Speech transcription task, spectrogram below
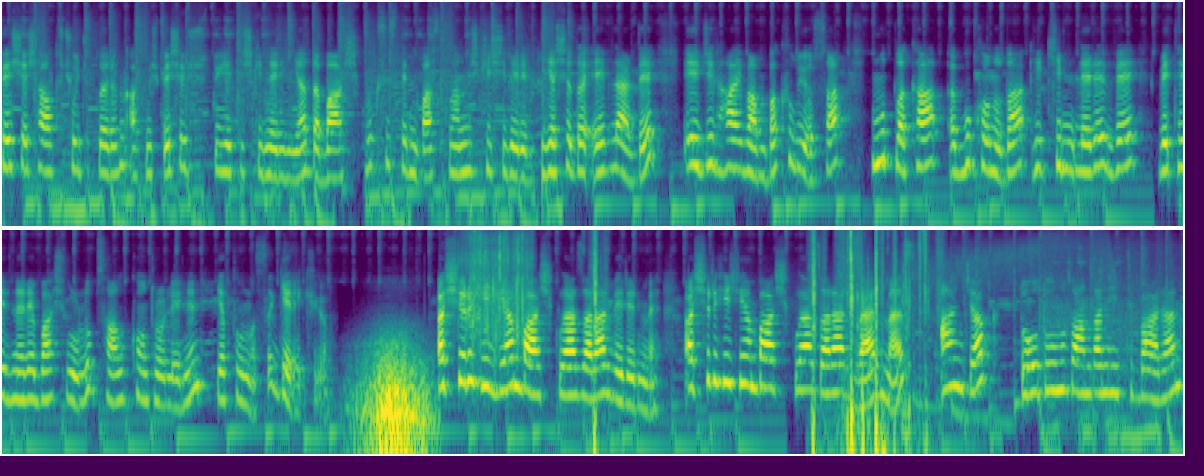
5 yaş altı çocukların, 65 yaş üstü yetişkinlerin ya da bağışıklık sistemi baskılanmış kişilerin yaşadığı evlerde evcil hayvan bakılıyorsa mutlaka e, bu konuda hekimlere ve veterinere başvurulup sağlık kontrollerinin yapılması gerekiyor. Aşırı hijyen bağışıklığa zarar verir mi? Aşırı hijyen bağışıklığa zarar vermez. Ancak doğduğumuz andan itibaren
